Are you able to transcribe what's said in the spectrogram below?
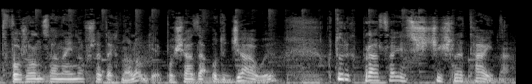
tworząca najnowsze technologie posiada oddziały, których praca jest ściśle tajna.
